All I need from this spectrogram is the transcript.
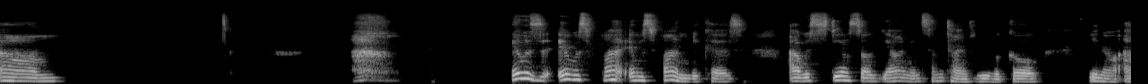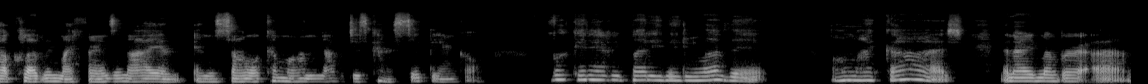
Um, it was it was fun. It was fun because I was still so young, and sometimes we would go, you know, out clubbing, my friends and I, and, and the song would come on, and I would just kind of sit there and go, Look at everybody, they love it. Oh my gosh. And I remember uh,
